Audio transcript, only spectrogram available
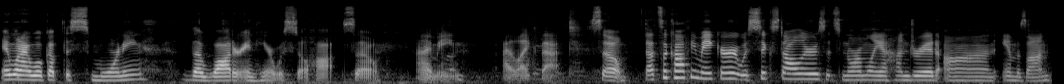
And when I woke up this morning, the water in here was still hot. So, I mean, I like that. So that's the coffee maker. It was $6. It's normally a 100 on Amazon.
